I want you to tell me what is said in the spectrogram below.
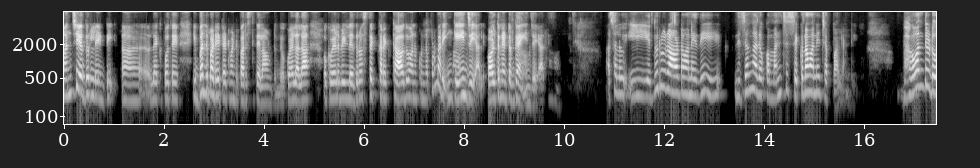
మంచి ఎదురులేంటి? ఆ, లేకపోతే ఇబ్బంది పడేటటువంటి పరిస్థితి ఎలా ఉంటుంది? ఒకవేళ అలా ఒకవేళ వీళ్ళు ఎదురొస్తే కరెక్ట్ కాదు అనుకున్నప్పుడు మరి ఇంకేం చేయాలి? ఆల్టర్నేటివ్గా ఏం చేయాలి? అసలు ఈ ఎదురు రావటం అనేది నిజంగా అది ఒక మంచి శకునం అనే చెప్పాలండి. భగవంతుడు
